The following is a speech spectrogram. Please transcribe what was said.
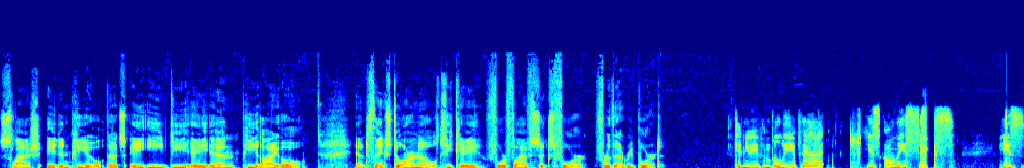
slash Aiden Pio. That's A-E-D-A-N-P-I-O. And thanks to Arnell, TK4564, for that report. Can you even believe that? He's only six. He's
